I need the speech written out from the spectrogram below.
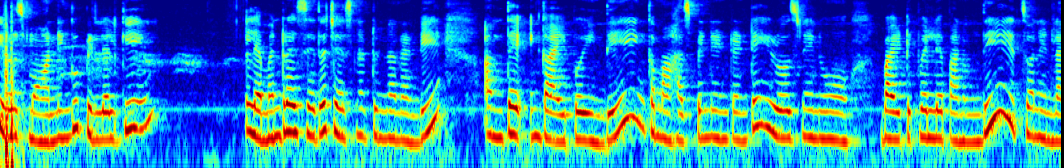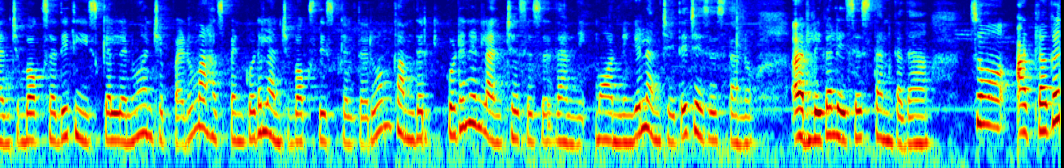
ఈరోజు మార్నింగ్ పిల్లలకి లెమన్ రైస్ ఏదో చేసినట్టున్నానండి. అంతే ఇంకా అయిపోయింది. ఇంకా మా హస్బెండ్ ఏంటంటే ఈరోజు నేను బయటికి వెళ్ళే పని ఉంది సో నేను లంచ్ బాక్స్ అది తీసుకెళ్ళను అని చెప్పాడు. మా హస్బెండ్ కూడా లంచ్ బాక్స్ తీసుకెళ్తారు. ఇంకా అందరికీ కూడా నేను లంచ్ చేసేసేదాన్ని. మార్నింగే లంచ్ అయితే చేసేస్తాను. అర్లీగా లేసేస్తాను కదా. సో అట్లాగా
